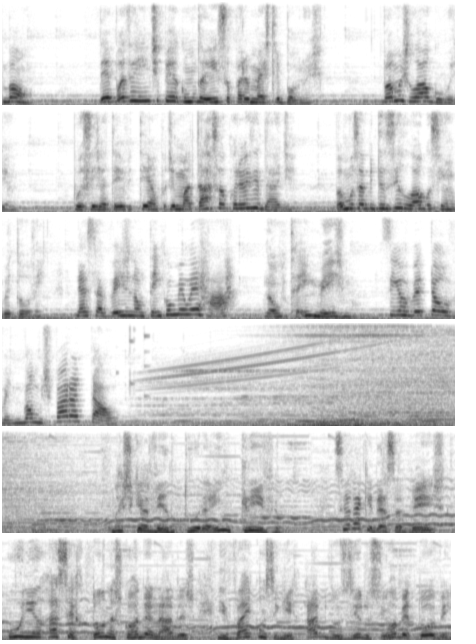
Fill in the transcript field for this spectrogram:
Bom, depois a gente pergunta isso para o mestre Bônus. Vamos logo, Urian. Você já teve tempo de matar sua curiosidade. Vamos abduzir logo, Sr. Beethoven. Dessa vez não tem como eu errar. Não tem mesmo. Sr. Beethoven, vamos para tal. Mas que aventura incrível! Será que dessa vez Urian acertou nas coordenadas e vai conseguir abduzir o Sr. Beethoven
